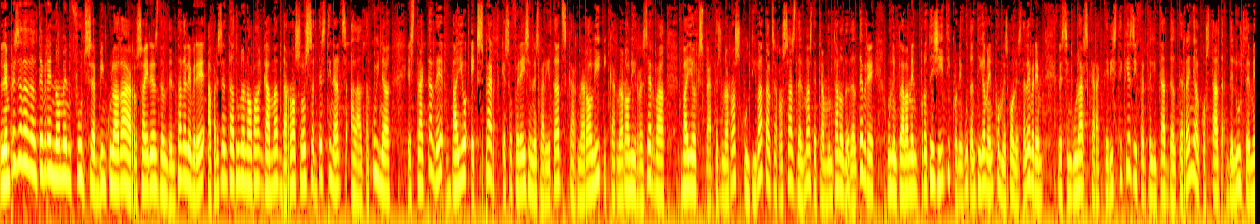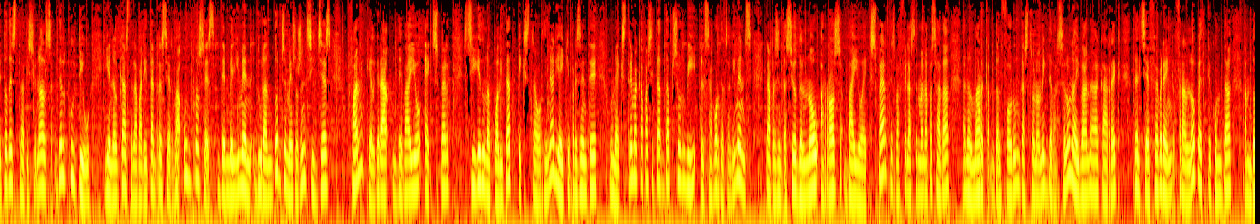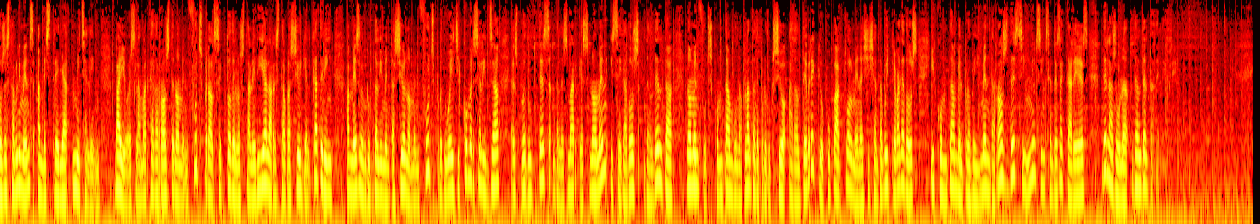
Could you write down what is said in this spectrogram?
L'empresa de Deltebre Nomen Foods, vinculada a Rosaires del Delta de l'Ebre, ha presentat una nova gamma d'arrossos destinats a l'alta cuina. Es tracta de Bio Expert, que s'ofereix en les varietats Carnaroli i Carnaroli Reserva. Bio Expert és un arròs cultivat als arrossars del Mas de Tramuntano de Deltebre, un enclavament protegit i conegut antigament com les Boles de l'Ebre. Les singulars característiques i fertilitat del terreny al costat de l'ús de mètodes tradicionals del cultiu i, en el cas de la varietat Reserva, un procés d'envelliment seguiment durant 12 mesos en Sitges fan que el gra de Bio Expert sigui d'una qualitat extraordinària i que presente una extrema capacitat d'absorbir el sabor dels aliments. La presentació del nou arròs Bio Expert es va fer la setmana passada en el marc del Fòrum Gastronòmic de Barcelona i va anar a càrrec del xef febrenc Fran López, que compta amb dos establiments amb estrella Michelin. Bio és la marca d'arròs de Nomen Foods per al sector de l'hostaleria, la restauració i el càtering. A més, el grup d'alimentació Nomen Foods produeix i comercialitza comercialitza els productes de les marques Nomen i Segadors del Delta. Nomen Foods compta amb una planta de producció a Deltebre que ocupa actualment a 68 treballadors i compta amb el proveïment d'arròs de 5.500 hectàrees de la zona del Delta de l'Ebre.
